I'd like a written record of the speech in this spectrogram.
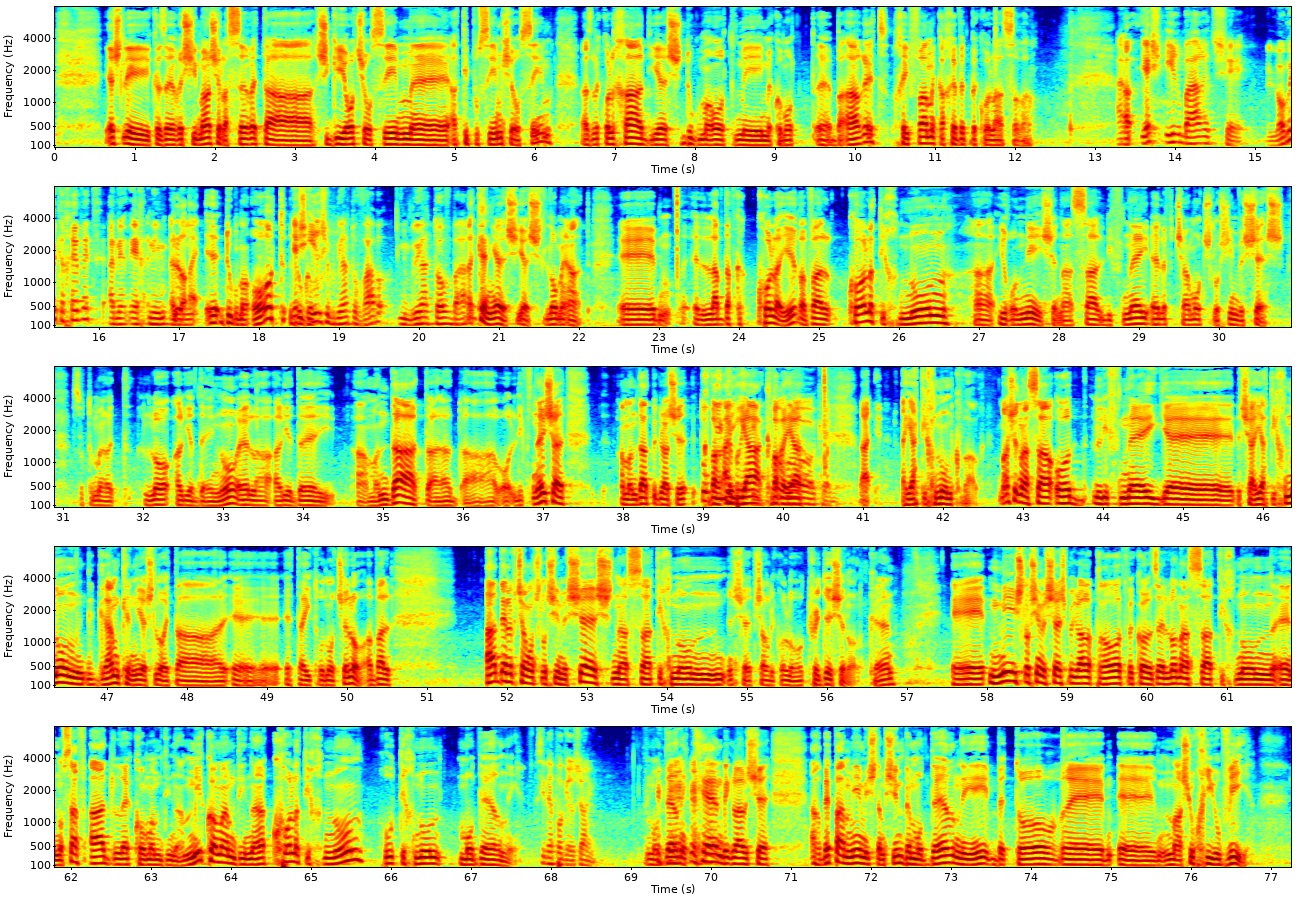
יש לי כזה רשימה של עשרת השגיאות שעושים, אה, הטיפוסים שעושים, אז לכל אחד יש דוגמאות ממקומות אה, בארץ, חיפה מככבת בכל העשרה. אה, יש עיר בארץ ש... לא מככבת? אני, אני, לא, אני... דוגמאות? יש דוג... עיר שבנויה טובה, בנויה טוב בארץ? כן, יש, יש, לא מעט. לאו דווקא כל העיר, אבל כל התכנון העירוני שנעשה לפני 1936, זאת אומרת, לא על ידינו, אלא על ידי המנדט, או לפני שהמנדט, בגלל שכבר היה, כבר היה, כן. היה תכנון כבר. מה שנעשה עוד לפני אה, שהיה תכנון, גם כן יש לו את, ה, אה, את היתרונות שלו, אבל עד 1936 נעשה תכנון שאפשר לקרוא לו traditional, כן? אה, מ-36 בגלל הפרעות וכל זה לא נעשה תכנון אה, נוסף עד לקום המדינה. מקום המדינה כל התכנון הוא תכנון מודרני. עשית פה גרשיים. מודרני, כן, בגלל שהרבה פעמים משתמשים במודרני בתור אה, אה, משהו חיובי.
